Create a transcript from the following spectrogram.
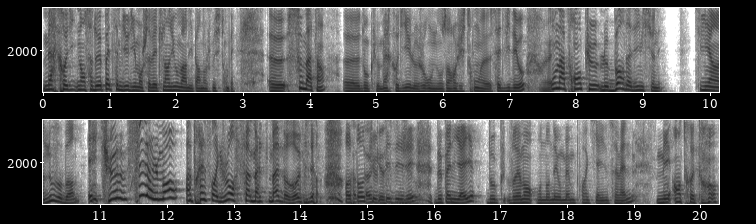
mercredi, non, ça devait pas être samedi ou dimanche, ça devait être lundi ou mardi, pardon, je me suis trompé. Euh, ce matin, euh, donc mercredi, le jour où nous enregistrons euh, cette vidéo, Ouais. on apprend que le board a démissionné, qu'il y a un nouveau board et que finalement, après 5 jours, Sam Altman revient en, tant, que, PDG de Paniai. Donc vraiment, on en est au même point qu'il y a une semaine. Mais entre-temps,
